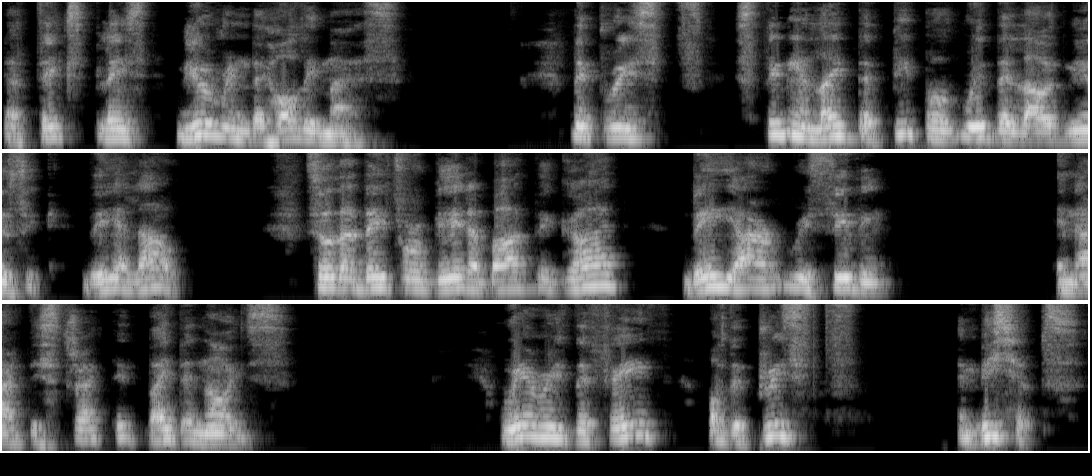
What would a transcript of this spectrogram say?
that takes place during the Holy Mass. The priests stimulate the people with the loud music they allow, so that they forget about the God they are receiving and are distracted by the noise. Where is the faith of the priests and bishops?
